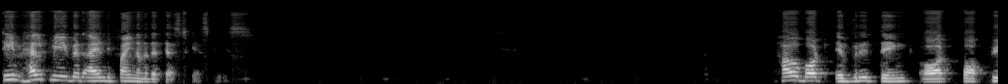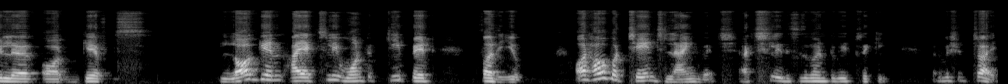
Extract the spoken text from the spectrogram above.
Team, help me with identifying another test case, please. How about everything or popular or gifts? Login, I actually want to keep it for you. Or how about change language? Actually, this is going to be tricky, but we should try.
